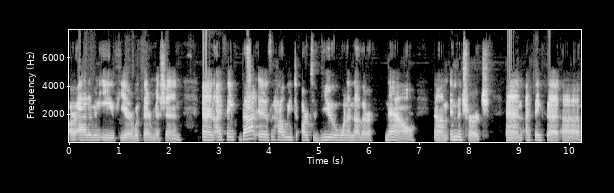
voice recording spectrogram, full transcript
are Adam and Eve here with their mission. And I think that is how we are to view one another now um, in the church. And I think that uh,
